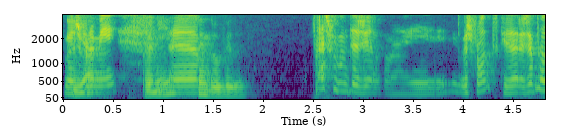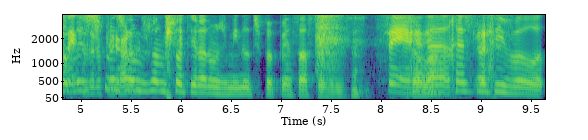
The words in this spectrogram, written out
Mas yeah. para mim. Para mim, sem dúvida. Acho que muita gente, não é? E... Mas pronto, se quiserem já podem fazer o mas vamos, vamos só tirar uns minutos para pensar sobre isso. Sim, uh, Resident Evil.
